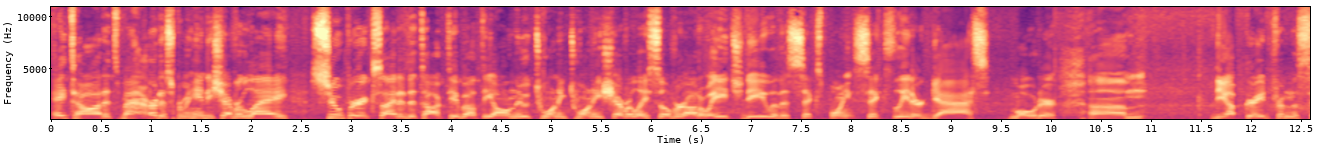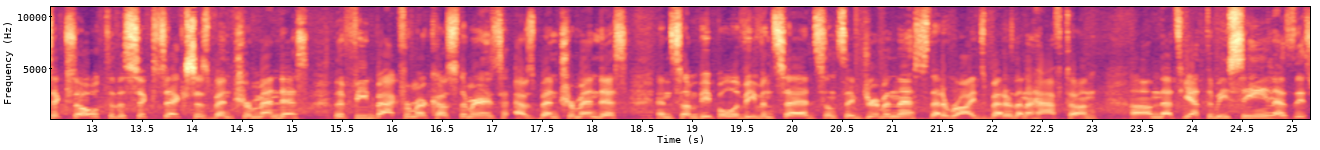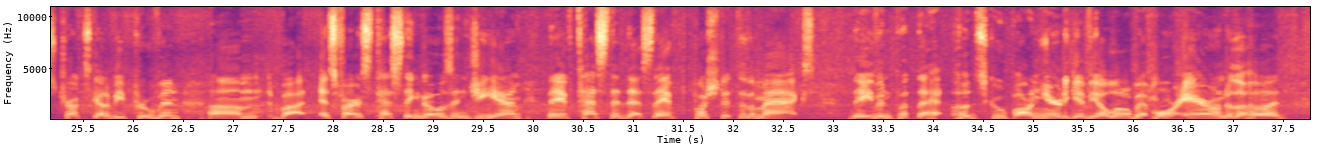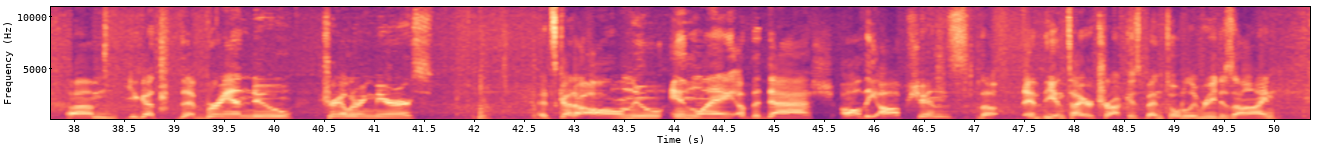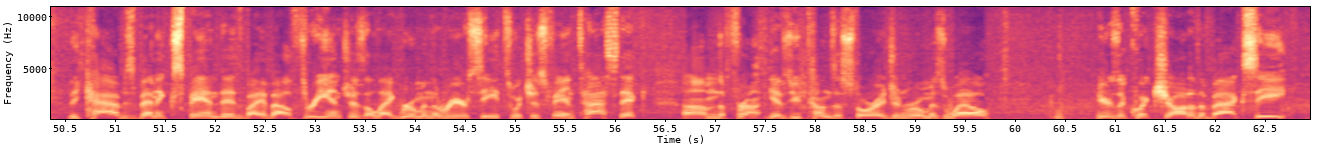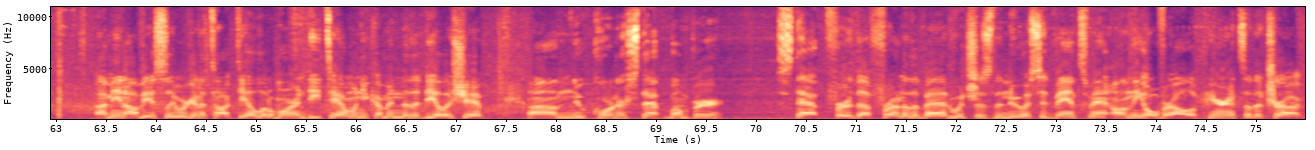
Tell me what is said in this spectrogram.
Hey Todd, it's Matt Artus from Handy Chevrolet. Super excited to talk to you about the all-new 2020 Chevrolet Silverado HD with a 6.6 liter gas motor. Um, the upgrade from the 6.0 to the 6.6 has been tremendous. The feedback from our customers has been tremendous. And some people have even said, since they've driven this, that it rides better than a half ton. Um, that's yet to be seen as this truck's got to be proven. Um, but as far as testing goes in GM, they have tested this. They have pushed it to the max. They even put the hood scoop on here to give you a little bit more air under the hood. Um, you got the brand new trailering mirrors. It's got an all new inlay of the dash, all the options, the, and the entire truck has been totally redesigned. The cab's been expanded by about three inches of leg room in the rear seats, which is fantastic. Um, the front gives you tons of storage and room as well. Here's a quick shot of the back seat. I mean, obviously we're gonna talk to you a little more in detail when you come into the dealership. Um, new corner step bumper step for the front of the bed, which is the newest advancement on the overall appearance of the truck.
